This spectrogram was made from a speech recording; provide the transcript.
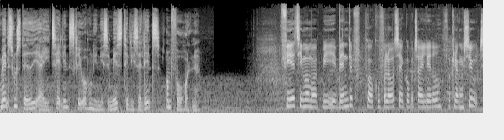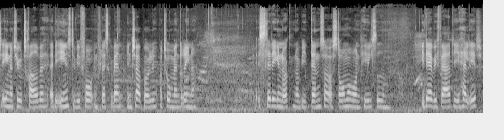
Mens hun stadig er i Italien, skriver hun en sms til Lisa Lenz om forholdene. Fire timer må vi vente på at kunne få lov til at gå på toilettet. Fra klokken 7 til 21.30 er det eneste, vi får en flaske vand, en tør bolle og to mandariner. Slet ikke nok, når vi danser og stormer rundt hele tiden. I dag er vi færdige i halv et,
